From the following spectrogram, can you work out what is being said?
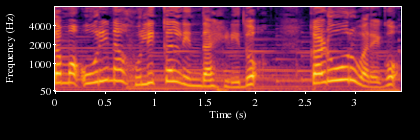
ತಮ್ಮ ಊರಿನ ಹುಲಿಕಲ್ನಿಂದ ಹಿಡಿದು ಕಡೂರುವರೆಗೂ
